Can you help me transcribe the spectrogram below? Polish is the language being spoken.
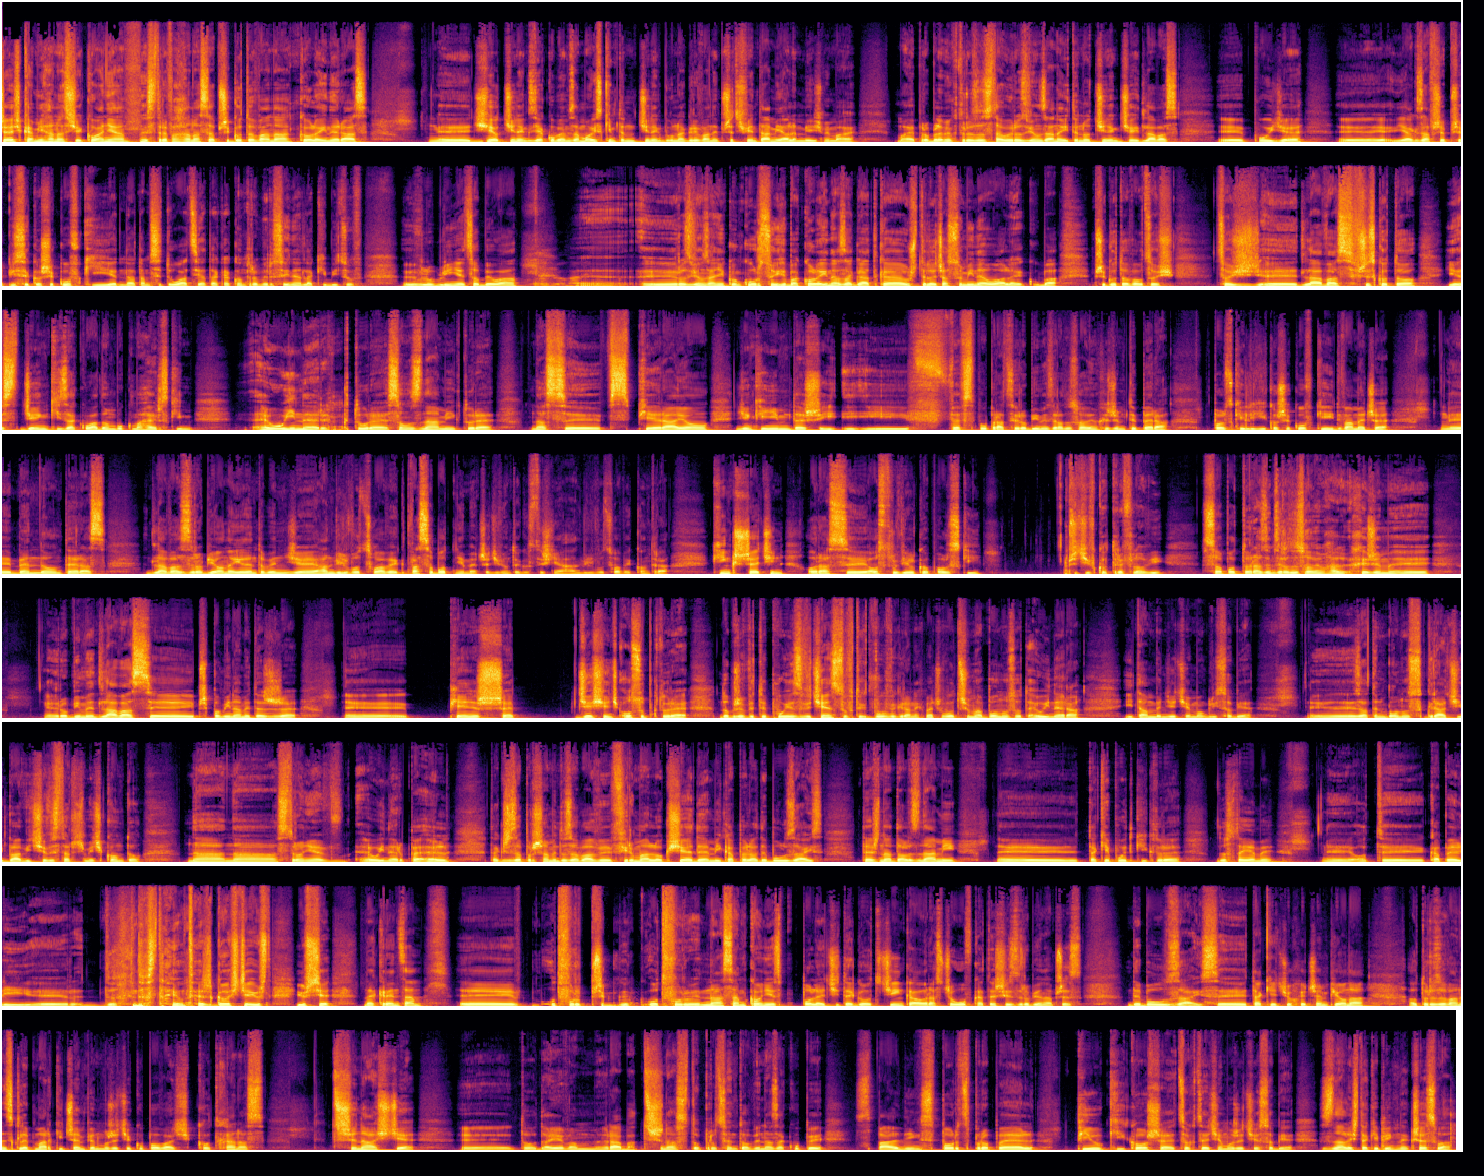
Cześć, Kamil Hanas się kłania. Strefa Hanasa przygotowana kolejny raz. E, Dzisiaj odcinek z Jakubem Zamojskim. Ten odcinek był nagrywany przed świętami, ale mieliśmy małe, małe problemy, które zostały rozwiązane i ten odcinek dzisiaj dla Was e, pójdzie. E, Jak zawsze przepisy koszykówki, jedna tam sytuacja taka kontrowersyjna dla kibiców w Lublinie, co była. Rozwiązanie konkursu i chyba kolejna zagadka, już tyle czasu minęło, ale Kuba przygotował coś, coś e, dla Was. Wszystko to jest dzięki zakładom bukmacherskim e-winner, które są z nami, które nas y, wspierają. Dzięki nim też i, i, i we współpracy robimy z Radosławem Chyżym Typera Polskiej Ligi Koszykówki. Dwa mecze y, będą teraz dla Was zrobione. Jeden to będzie Anwil Wocławek, dwa sobotnie mecze 9 stycznia Anwil Wocławek kontra King Szczecin oraz Ostrów Wielkopolski przeciwko Treflowi Sopot. To razem z Radosławem Chyżym y, robimy dla Was. y, i Przypominamy też, że y, pierwsze 10 osób, które dobrze wytypuje zwycięzców tych dwóch wygranych meczów, otrzyma bonus od Ewinera i tam będziecie mogli sobie y, za ten bonus grać i bawić się. Wystarczy mieć konto na, na stronie ewiner.pl. Także zapraszamy do zabawy. Firma Lock7 i Kapela The Bullseyes też nadal z nami. Y, takie płytki, które dostajemy y, od y, kapeli, do, dostają też goście. Już, już się nakręcam. Utwór, przy, utwór na sam koniec poleci tego odcinka oraz czołówka też jest zrobiona przez The Bullseyes. Takie ciuchy czempiona, autoryzowany sklep marki Champion możecie kupować. Kod Hanas 13 y, to daje wam rabat 13% na zakupy. Spalding Sports Pro.pl piłki, kosze, co chcecie, możecie sobie znaleźć takie piękne krzesła.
